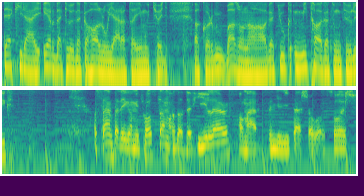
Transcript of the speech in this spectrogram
De király, érdeklődnek a hallójárataim, úgyhogy akkor azonnal hallgatjuk. Mit hallgatunk tőlük? A szám pedig, amit hoztam, az a The Healer, ha már öngyógyításra volt szó, és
